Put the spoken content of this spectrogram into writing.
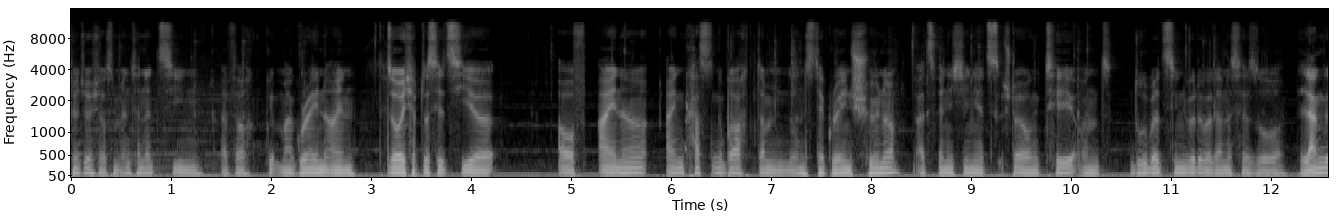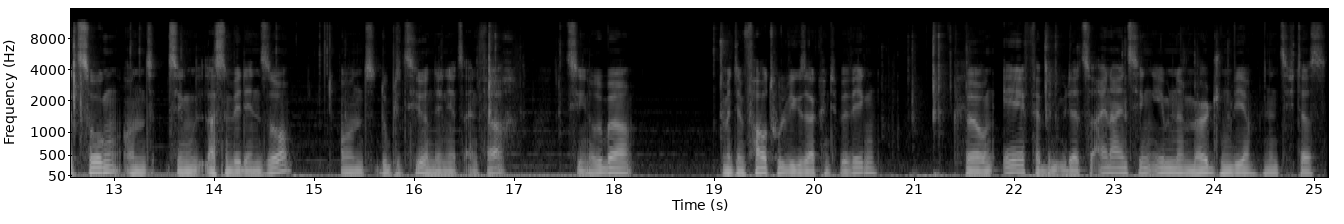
Könnt ihr euch aus dem Internet ziehen. Einfach gebt mal Grain ein. So, ich habe das jetzt hier auf eine, einen Kasten gebracht. Dann, dann ist der Grain schöner, als wenn ich ihn jetzt Steuerung T und drüber ziehen würde, weil dann ist er so lang gezogen. Und deswegen lassen wir den so und duplizieren den jetzt einfach. Ziehen rüber. Mit dem V-Tool, wie gesagt, könnt ihr bewegen. Steuerung E, verbinden wieder zu einer einzigen Ebene, mergen wir, nennt sich das.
